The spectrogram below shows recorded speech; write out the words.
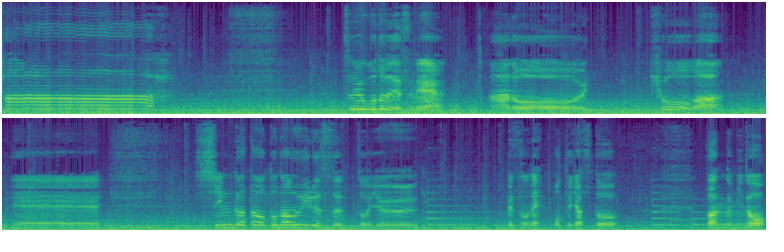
た。ということでですねあのー、今日は、えー、新型大人ウイルスという別のねポッドキャスト番組の、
